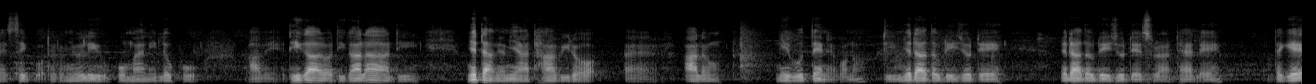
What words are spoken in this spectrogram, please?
လည်းစိတ်ပေါ့ဒီလိုမျိုးလေးကိုပုံမှန်လေးလုပ်ဖို့ပါပဲအဓိကတော့ဒီကာလကဒီမေတ္တာများများထားပြီးတော့အဲအားလုံးနေဖို့တင့်တယ်ပေါ့နော်ဒီမေတ္တာတုတ်တွေရွတ်တယ် မေတ္တာတုတ်တွေရွတ်တယ်ဆိုတာထက်လေတကယ်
